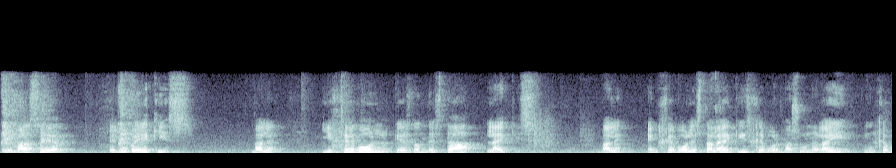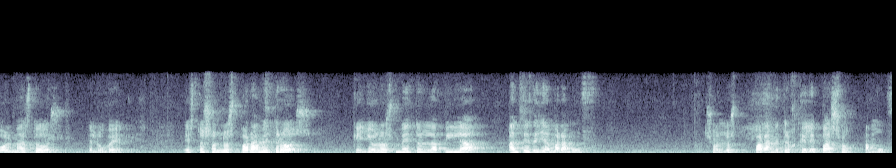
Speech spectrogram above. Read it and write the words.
que va a ser el vx, ¿vale? Y gball, que es donde está la x. ¿vale? En gbol está la x, gbol más 1 la y, en gbol más 2 el vx. Estos son los parámetros que yo los meto en la pila antes de llamar a move. Son los parámetros que le paso a move,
